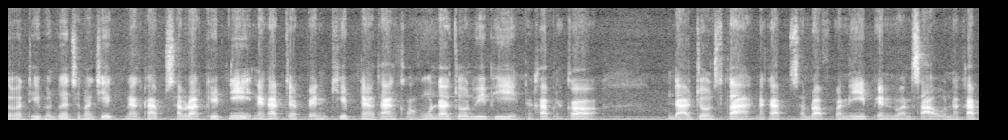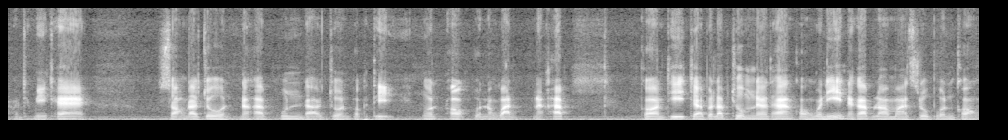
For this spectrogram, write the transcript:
สวัสดีเพื่อนๆสมาชิกนะครับสำหรับคลิปนี้นะครับจะเป็นคลิปแนวทางของหุ้นดาวโจนส์ VP นะครับแล้วก็ดาวโจนส์สตาร์นะครับสำหรับวันนี้เป็นวันเสาร์นะครับมันจะมีแค่ 2 ดาวโจนส์นะครับหุ้นดาวโจนส์ปกติงดออกผลรางวัลนะครับ ก่อนที่จะไปรับชมแนวทางของวันนี้นะครับเรามาสรุปผลของ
